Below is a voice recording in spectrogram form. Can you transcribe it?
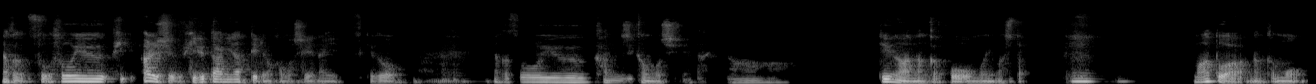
なんかそうそういう、ある種フィルターになっているのかもしれないですけど、なんかそういう感じかもしれないなっていうのはなんかこう思いました。うんまあ、あとはなんかも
